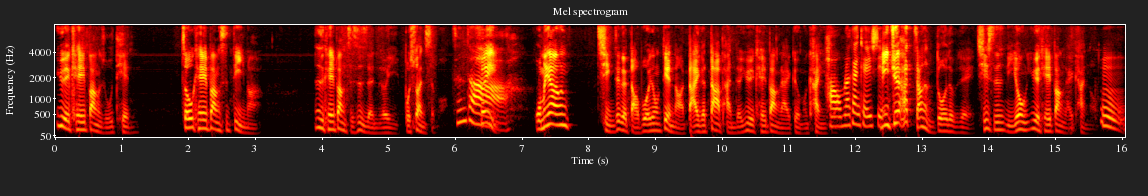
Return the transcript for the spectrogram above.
月 K 棒如天，周 K 棒是地嘛，日 K 棒只是人而已，不算什么。真的啊？所以我们要请这个导播用电脑打一个大盘的月 K 棒来给我们看一下。好，我们来看 K 线。你觉得它涨很多，对不对？其实你用月 K 棒来看哦，嗯。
